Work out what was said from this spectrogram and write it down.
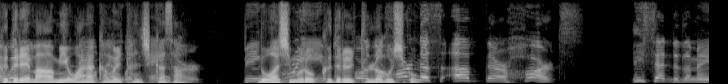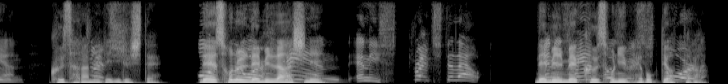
그들의 마음이 완악함을 탄식하사 노하심으로 그들을 둘러보시고 그 사람에게 이르시되 내 손을 내밀라 하시니 내밀매 그 손이 회복되었더라.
